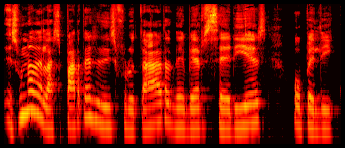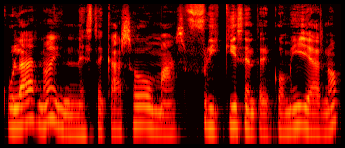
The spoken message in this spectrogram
es una de las partes de disfrutar de ver series o películas, ¿no? En este caso más frikis entre comillas, ¿no?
